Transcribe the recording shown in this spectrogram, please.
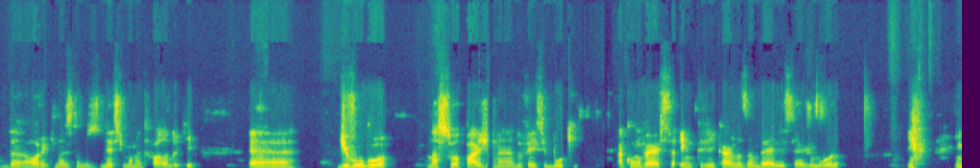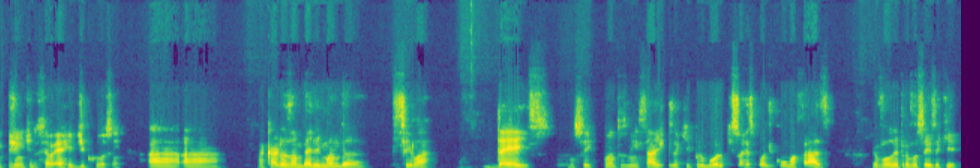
da hora que nós estamos neste momento falando aqui, é, divulgou na sua página do Facebook a conversa entre Carla Zambelli e Sérgio Moro. E, gente do céu, é ridículo assim. A, a, a Carla Zambelli manda, sei lá, 10, não sei quantas mensagens aqui para o Moro que só responde com uma frase. Eu vou ler para vocês aqui.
